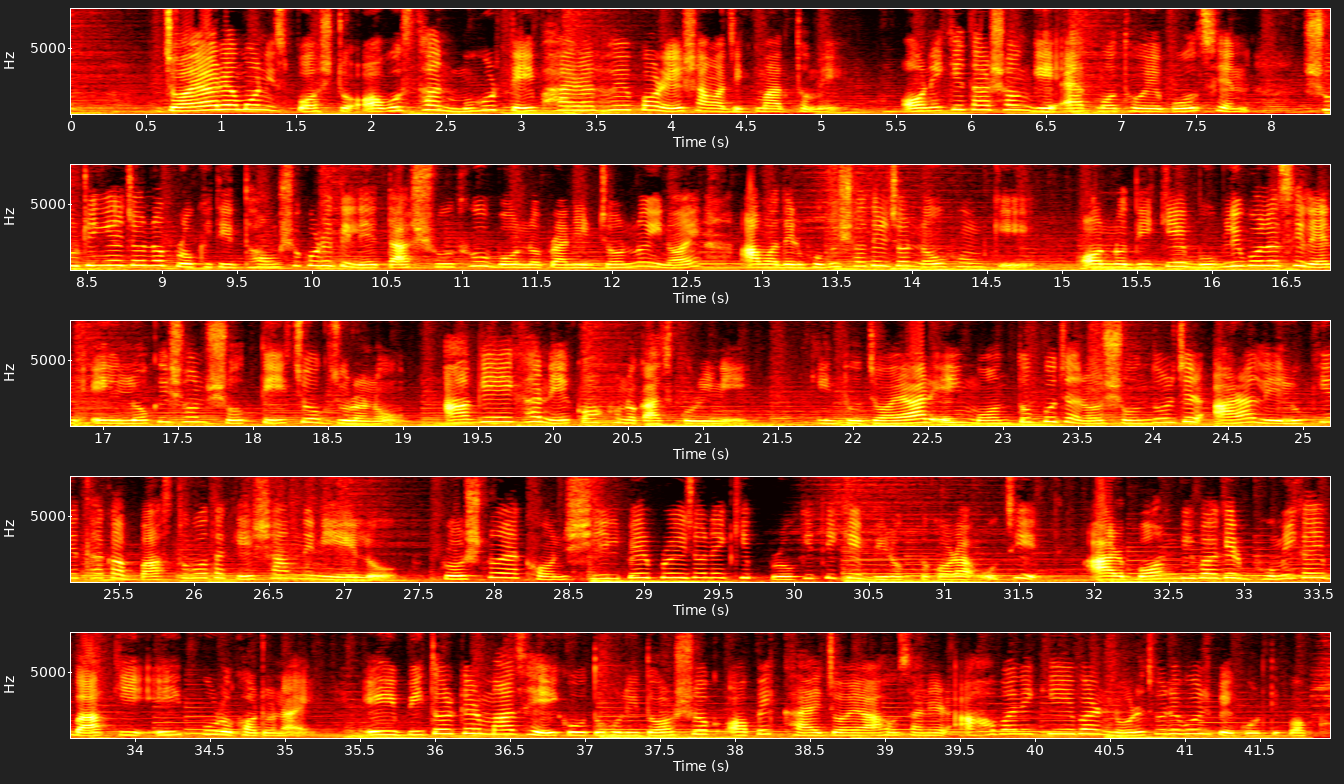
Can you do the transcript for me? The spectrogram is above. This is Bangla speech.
জয়ার এমন স্পষ্ট অবস্থান মুহূর্তেই ভাইরাল হয়ে পড়ে সামাজিক মাধ্যমে। অনেকে তার সঙ্গে একমত হয়ে বলছেন, শুটিংয়ের জন্য প্রকৃতির ধ্বংস করে দিলে তা শুধু বন্যপ্রাণীর জন্যই নয়, আমাদের ভবিষ্যতের জন্যও হুমকি। অন্যদিকে বুবলি বলেছিলেন, এই লোকেশন সত্যি চোখ জুড়ানো। আগে এখানে কখনো কাজ করিনি। কিন্তু জয়ার এই মন্তব্য যেন সৌন্দর্যের আড়ালে লুকিয়ে থাকা বাস্তবতাকে সামনে নিয়ে এলো। প্রশ্ন এখন, শিল্পের প্রয়োজনে কি প্রকৃতিকে বিরক্ত করা উচিত? আর বন বিভাগের ভূমিকাই বা কি এই পুরো ঘটনায়? এই বিতর্কের মাঝেই কৌতূহলী দর্শক অপেক্ষায় জয়া আহসানের আহ্বানে কি এবার নড়ে চড়ে বসবে কর্তৃপক্ষ?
